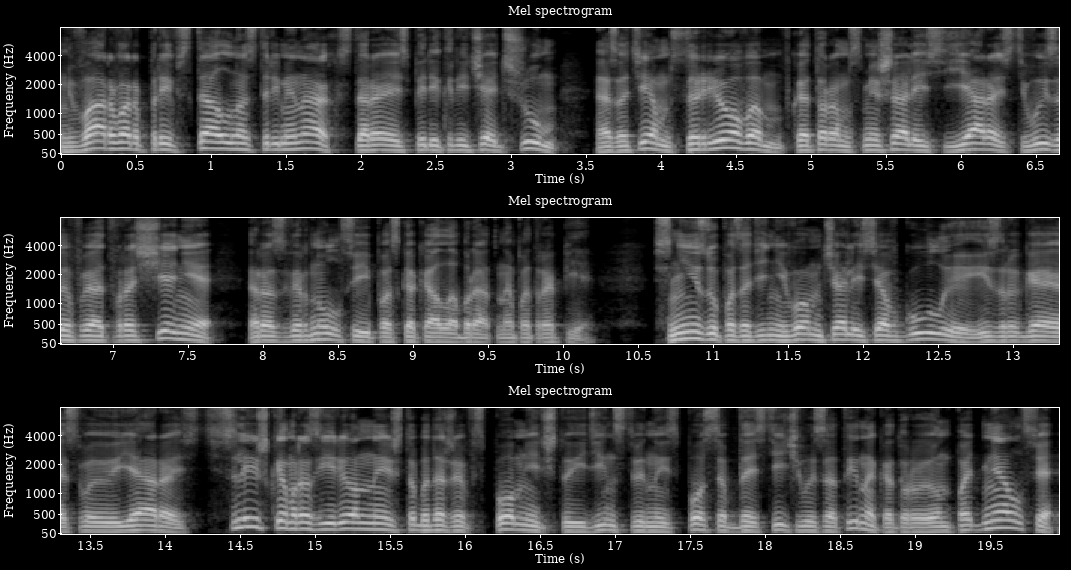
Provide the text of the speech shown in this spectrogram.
Варвар привстал на стременах, стараясь перекричать шум, а затем с ревом, в котором смешались ярость, вызов и отвращение, развернулся и поскакал обратно по тропе. Снизу позади него мчались авгулы, изрыгая свою ярость, слишком разъяренные, чтобы даже вспомнить, что единственный способ достичь высоты, на которую он поднялся,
